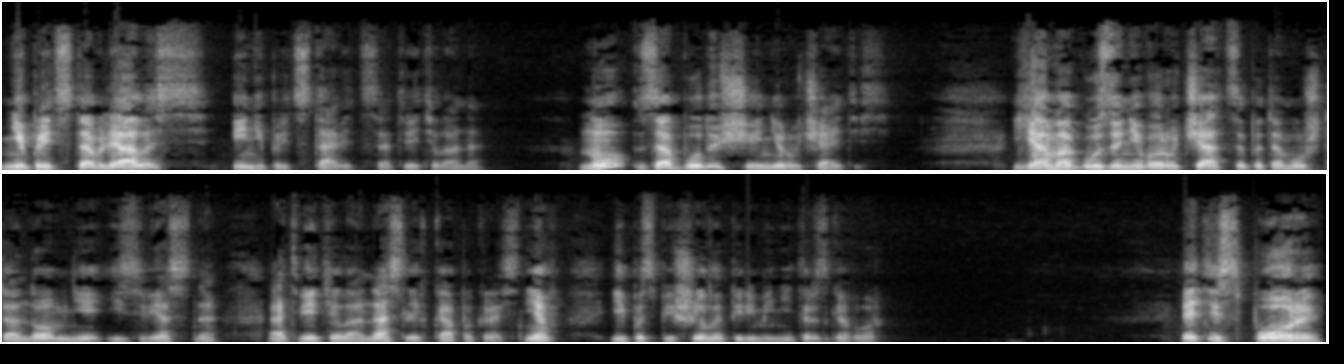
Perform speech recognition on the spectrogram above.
Не представлялась и не представится, ответила она. Ну, за будущее не ручайтесь. Я могу за него ручаться, потому что оно мне известно, ответила она, слегка покраснев, и поспешила переменить разговор. Эти споры,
